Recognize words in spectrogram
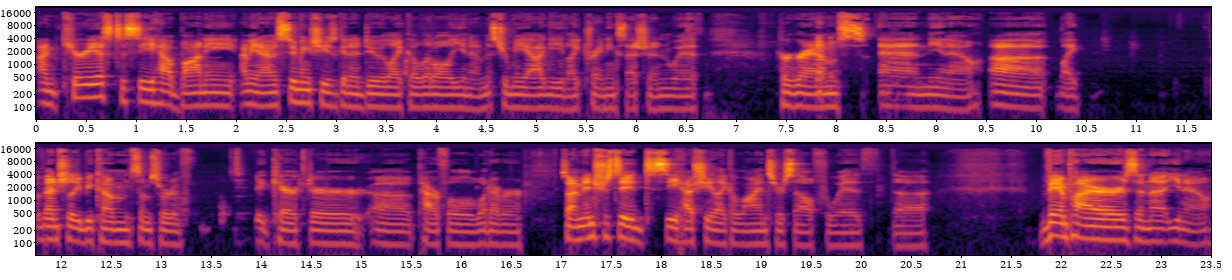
I'm curious to see how Bonnie. I mean, I'm assuming she's going to do like a little, you know, Mr. Miyagi like training session with her Grams, and you know, uh, like eventually become some sort of big character, uh, powerful, whatever. So I'm interested to see how she like aligns herself with the vampires, and uh, you know,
